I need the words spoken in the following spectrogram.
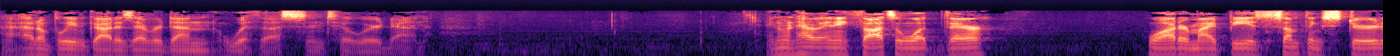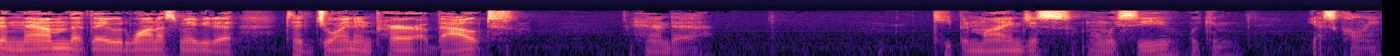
I don't believe God is ever done with us until we're done. Anyone have any thoughts on what their water might be? Is something stirred in them that they would want us maybe to, to join in prayer about? And uh, keep in mind just when we see you, we can, yes, Colleen.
